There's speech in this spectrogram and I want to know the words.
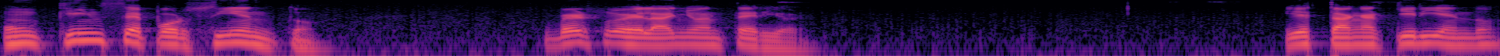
Un 15% versus el año anterior. Y están adquiriendo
